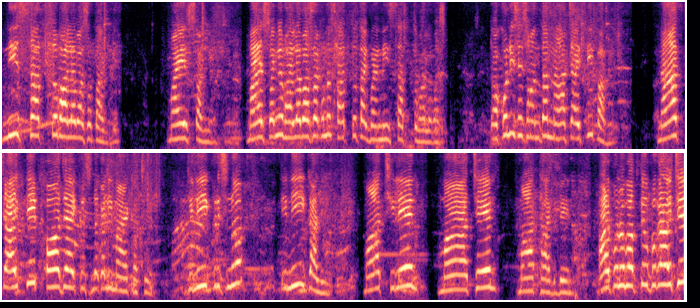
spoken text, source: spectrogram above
নিঃস্বার্থ ভালোবাসা থাকবে। মায়ের সঙ্গে। মায়ের সঙ্গে ভালোবাসা কোনো স্বার্থ থাকবে না নিঃস্বার্থ ভালোবাসা। তখনই সে সন্তান না চাইতেই পাবে। না চাইতেই পাওয়া যায় কৃষ্ণকালী মায়ের কাছে। যিনি কৃষ্ণ তিনিই কালী। মা ছিলেন মা আছেন মা থাকবেন। আর কোনো ভক্তের উপকার হয়েছে?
